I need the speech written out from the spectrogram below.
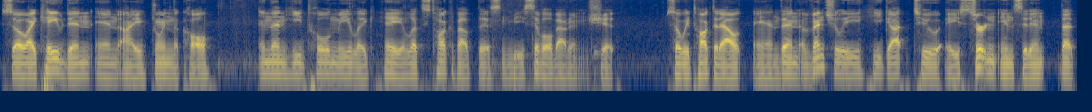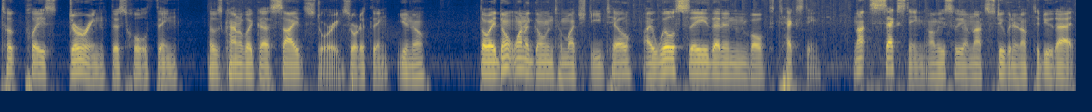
so I caved in and I joined the call. And then he told me, like, hey, let's talk about this and be civil about it and shit. So we talked it out, and then eventually he got to a certain incident that took place during this whole thing. That was kind of like a side story sort of thing, you know? Though I don't want to go into much detail, I will say that it involved texting. Not sexting, obviously, I'm not stupid enough to do that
